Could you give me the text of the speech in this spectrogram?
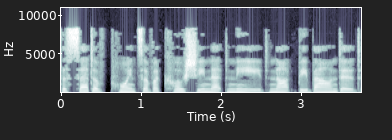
the set of points of a Cauchy net need not be bounded.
